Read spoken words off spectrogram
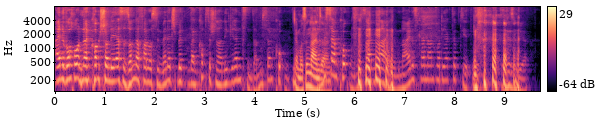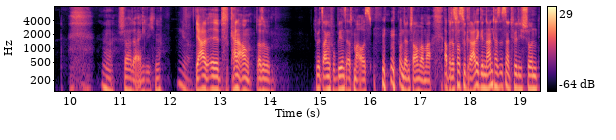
eine Woche und dann kommt schon der erste Sonderfall aus dem Management und dann kommst du schon an die Grenzen. Dann musst du dann gucken. Da musst du Nein dann sagen. Dann musst du dann gucken. Musst sagen Nein. Nein ist keine Antwort, die akzeptiert wird. Das wissen wir. Ja, schade eigentlich, ne? Ja, ja äh, keine Ahnung. Also ich würde sagen, wir probieren es erstmal aus und dann schauen wir mal. Aber das, was du gerade genannt hast, ist natürlich schon,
